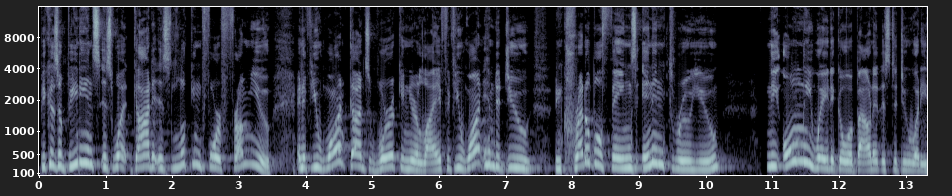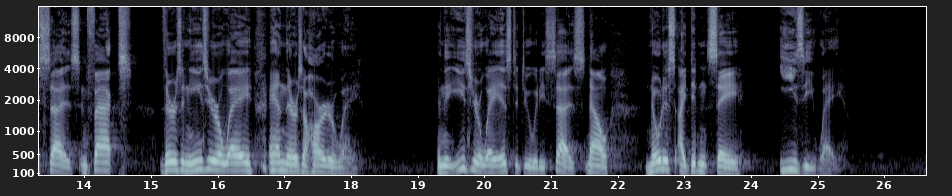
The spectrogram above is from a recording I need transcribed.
Because obedience is what God is looking for from you. And if you want God's work in your life, if you want Him to do incredible things in and through you, and the only way to go about it is to do what he says. In fact, there's an easier way and there's a harder way. And the easier way is to do what he says. Now, notice I didn't say easy way.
